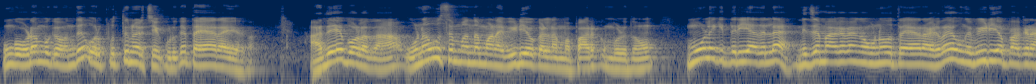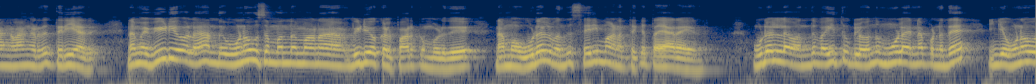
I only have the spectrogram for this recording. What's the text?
உங்கள் உடம்புக்கு வந்து ஒரு புத்துணர்ச்சியை கொடுக்க தயாராகிடுதான் அதே போல தான் உணவு சம்பந்தமான வீடியோக்கள் நம்ம பார்க்கும் பொழுதும் மூளைக்கு தெரியாதுல்ல? நிஜமாகவே அங்கே உணவு தயாராகுதா? உங்கள் வீடியோ பார்க்குறாங்களாங்கிறது தெரியாது. நம்ம வீடியோவில் அந்த உணவு சம்பந்தமான வீடியோக்கள் பார்க்கும் பொழுது நம்ம உடல் வந்து செரிமானத்துக்கு தயாராகிடுது உடலில் வந்து வயிற்றுக்குள்ளே வந்து மூளை என்ன பண்ணுது? இங்கே உணவு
